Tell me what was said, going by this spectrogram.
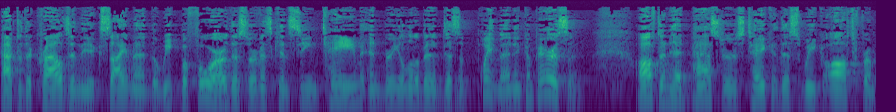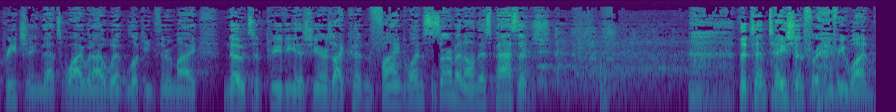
After the crowds and the excitement the week before, the service can seem tame and bring a little bit of disappointment in comparison. Often head pastors take this week off from preaching. That's why when I went looking through my notes of previous years, I couldn't find one sermon on this passage. the temptation for everyone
